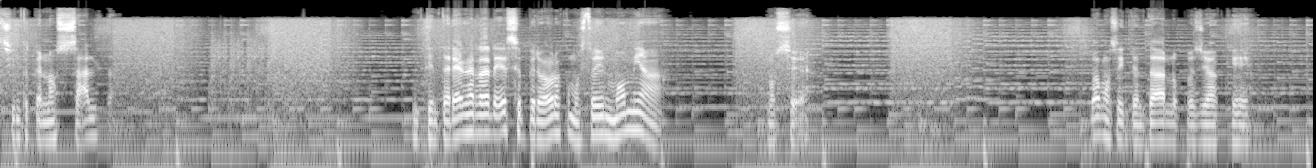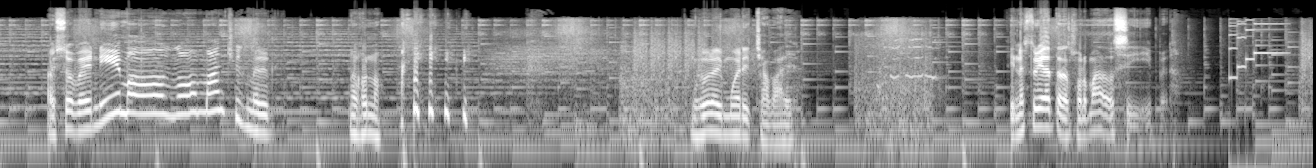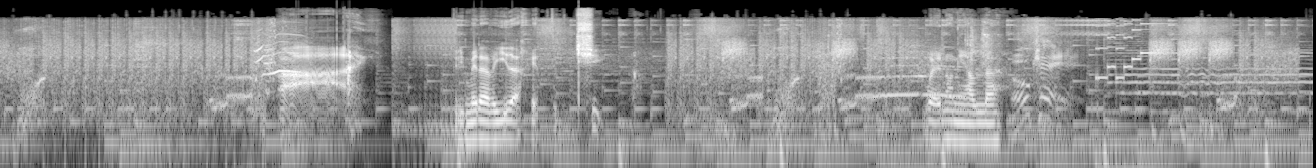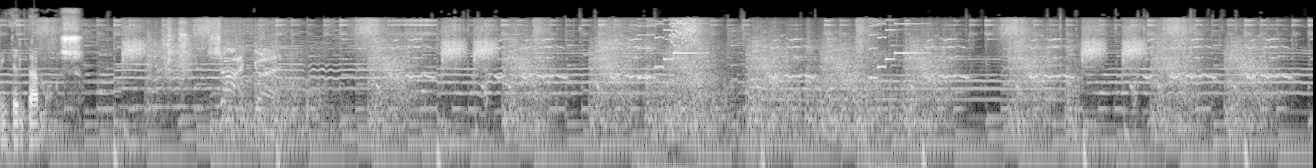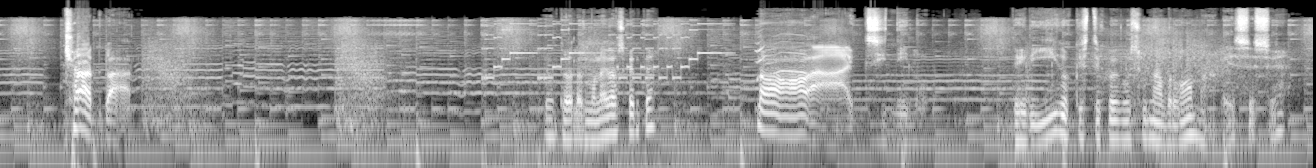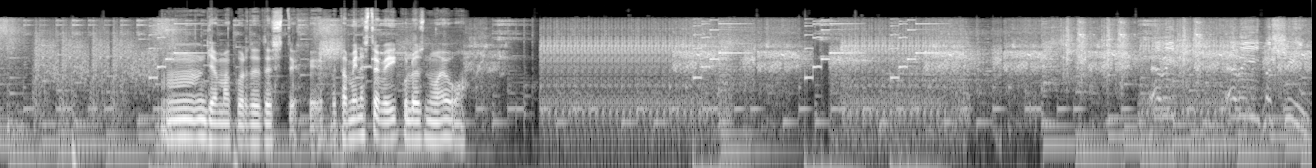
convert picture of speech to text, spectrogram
Siento que no salta. Intentaré agarrar ese, pero ahora como estoy en momia, no sé. Vamos a intentarlo, pues ya que... A eso venimos, no manches, me... Mejor no. Mejor ahí muere, chaval. Si no estuviera transformado, sí, pero... Ay. Primera vida, gente. Chi. Bueno, ni habla. Intentamos. Shotgun. Todas las monedas, gente? No, ay. Te digo que este juego es una broma a veces, eh. Mm, ya me acordé de este jefe. También este vehículo es nuevo.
